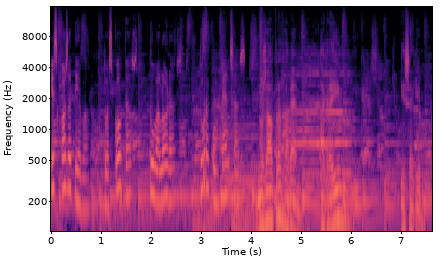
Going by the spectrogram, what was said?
és cosa teva. Tu escoltes, tu valores, tu recompenses. Nosaltres rebem, agraïm i seguim.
